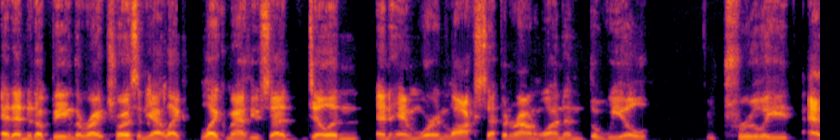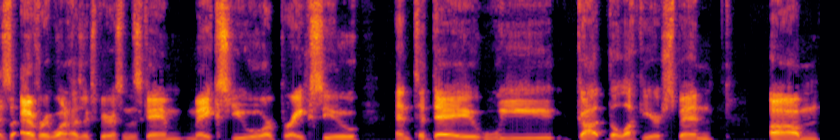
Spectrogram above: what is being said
it ended up being the right choice. And yeah, like like Matthew said, Dylan and him were in lockstep in round one, and the wheel truly, as everyone has experienced in this game, makes you or breaks you. And today we got the luckier spin. Um,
